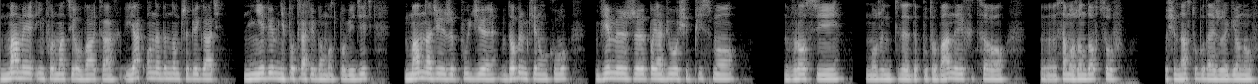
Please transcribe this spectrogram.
mamy informacje o walkach, jak one będą przebiegać. Nie wiem, nie potrafię Wam odpowiedzieć. Mam nadzieję, że pójdzie w dobrym kierunku. Wiemy, że pojawiło się pismo w Rosji, może nie tyle deputowanych, co y, samorządowców 18 bodajże regionów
